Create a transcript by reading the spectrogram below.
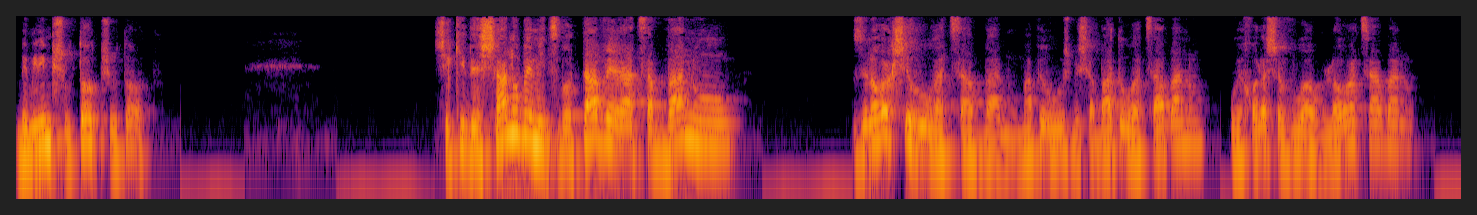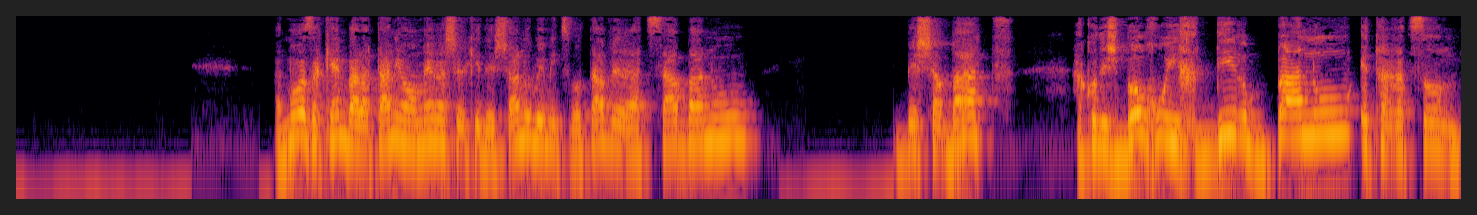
במילים פשוטות, פשוטות. שקידשנו במצוותיו ורצה בנו, זה לא רק שהוא רצה בנו, מה פירוש? בשבת הוא רצה בנו, ובכל השבוע הוא לא רצה בנו? אדמו"ר הזקן בעל התניא אומר, אשר קידשנו במצוותיו ורצה בנו בשבת, הקדוש ברוך הוא החדיר בנו את הרצון,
